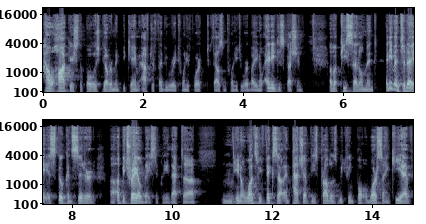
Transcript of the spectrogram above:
how hawkish the Polish government became after February 24, 2022, whereby, you know, any discussion of a peace settlement, and even today, is still considered uh, a betrayal, basically. That, uh, mm, you know, once we fix up and patch up these problems between Warsaw and Kiev,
